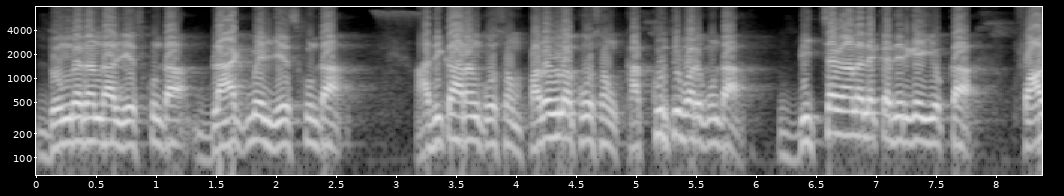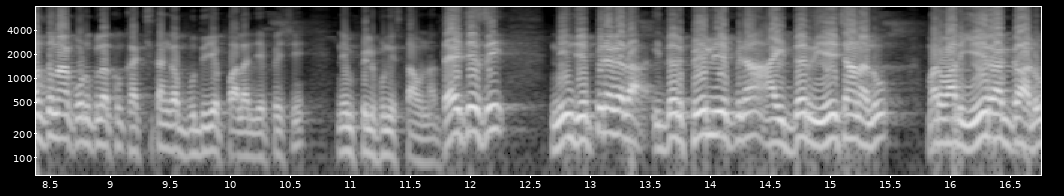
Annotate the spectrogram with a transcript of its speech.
దొంగదండాలు చేసుకుంటా బ్లాక్మెయిల్ చేసుకుంటా అధికారం కోసం పదవుల కోసం కక్కుర్తి పడుకుంటా బిచ్చగాన లెక్క తిరిగే ఈ యొక్క ఫాల్తు నా కొడుకులకు ఖచ్చితంగా బుద్ధి చెప్పాలని చెప్పేసి నేను పిలుపునిస్తా ఉన్నా. దయచేసి నేను చెప్పిన కదా ఇద్దరు పేర్లు చెప్పినా ఆ ఇద్దరు ఏ ఛానలు మరి వాడు ఏ రగ్గాడు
